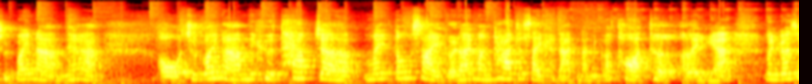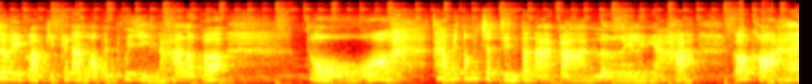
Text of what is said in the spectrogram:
ชุดว่ายน้ำเนี่ยค่ะ โอ้ชุดว่ายน้ำนี่คือแทบจะไม่ต้องใส่ก็ได้มั้งถ้าจะใส่ขนาดนั้นก็ถอดเถอะอะไรเงี้ย มันก็จะมีความคิดขนาดเราเป็นผู้หญิงนะคะ แล้วก็โถถ้าไม่ต้องจะจินตนาการเลยอะไรเงี้ยค่ะ ก็ขอให้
